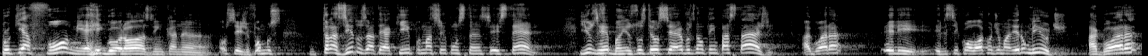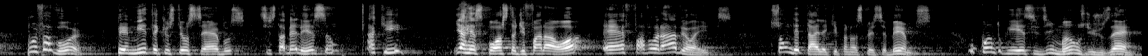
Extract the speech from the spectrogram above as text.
porque a fome é rigorosa em Canaã, ou seja, fomos trazidos até aqui por uma circunstância externa, e os rebanhos dos teus servos não têm pastagem. Agora, ele, eles se colocam de maneira humilde. Agora, por favor, permita que os teus servos se estabeleçam aqui. E a resposta de Faraó é favorável a eles. Só um detalhe aqui para nós percebermos: o quanto que esses irmãos de José,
